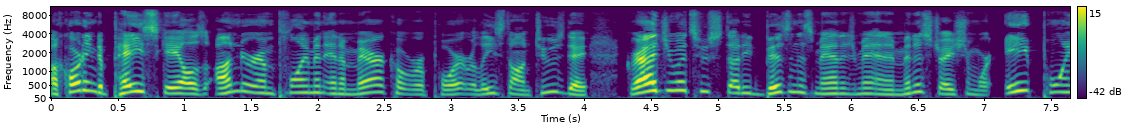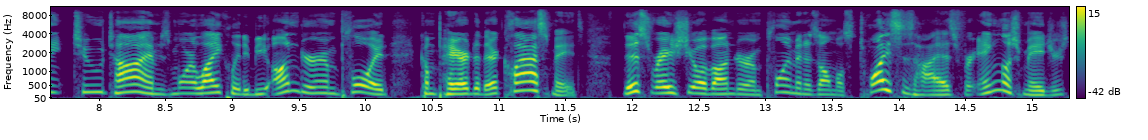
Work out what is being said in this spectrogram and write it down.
According to PayScale's Underemployment in America report released on Tuesday, graduates who studied business management and administration were 8.2 times more likely to be underemployed compared to their classmates. This ratio of underemployment is almost twice as high as for English majors,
